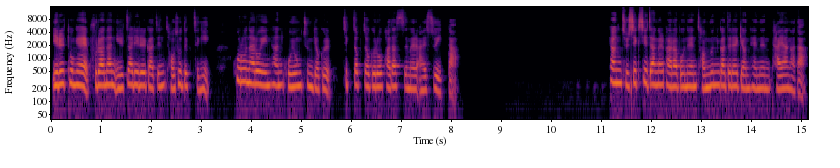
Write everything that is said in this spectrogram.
이를 통해 불안한 일자리를 가진 저소득층이 코로나로 인한 고용 충격을 직접적으로 받았음을 알 수 있다. 현 주식 시장을 바라보는 전문가들의 견해는 다양하다.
